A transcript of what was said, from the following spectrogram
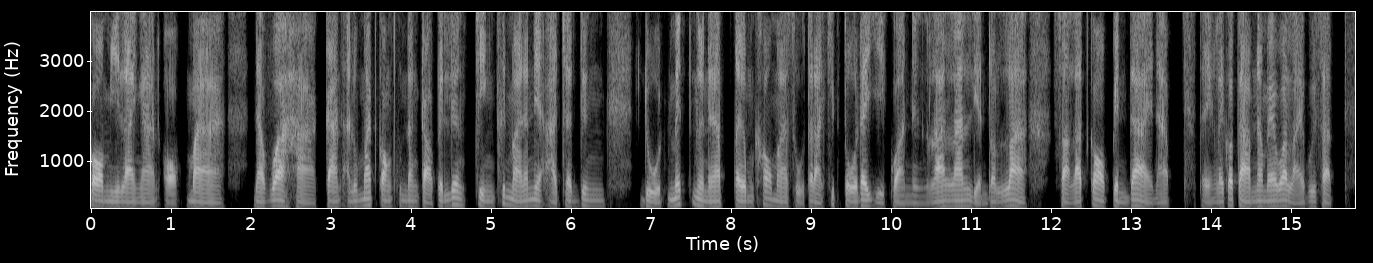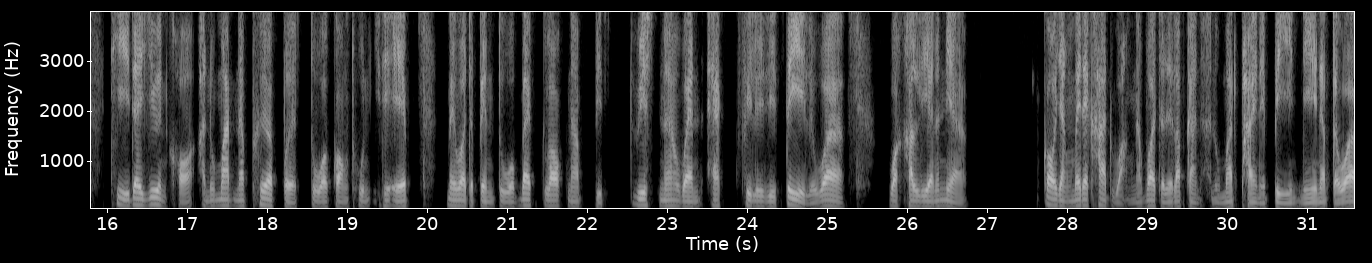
ก็มีรายงานออกมา นะว่าหากการอนุมัติกองทุนดังกล่าวเป็นเรื่องจริงขึ้นมานั้นเนี่ยอาจจะดึงดูดเม็ดเงินนะครับเติมเข้ามาสู่ตลาดคริปโตได้อีกกว่า 1 ล้านล้านเหรียญดอลลาร์สหรัฐก็เป็นได้นะครับ แต่อย่างไรก็ตามนะแม้ว่าหลายบริษัทที่ได้ยื่นขออนุมัตินะเพื่อเปิดตัวกองทุน ETF ไม่ว่าจะเป็นตัว Backlog นะ Bitwist นะ Van Eck Fidelity หรือว่าวาคาเลียนั้นเนี่ย ก็ยังไม่ได้คาดหวังนะว่าจะได้รับการอนุมัติภายในปีนี้นะแต่ว่า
